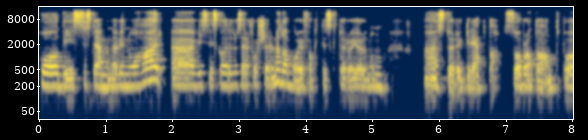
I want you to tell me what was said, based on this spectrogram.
på de systemene vi nå har. Eh, hvis vi skal redusere forskjellene, da må vi faktisk tørre å gjøre noen eh, større grep. Da. Så bl.a. på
